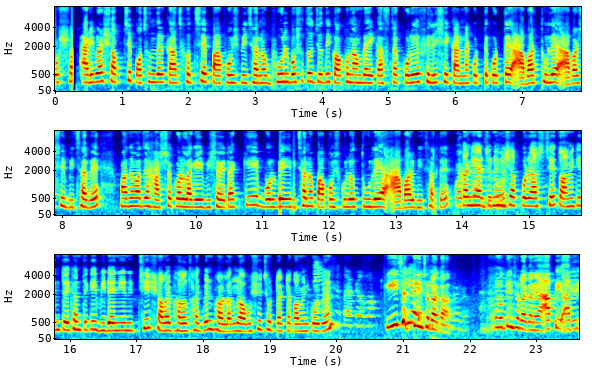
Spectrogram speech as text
ওর সব আরিবার সবচেয়ে পছন্দের কাজ হচ্ছে পাপোশ বিছানো। ভুলবশত যদি কখন আমরা এই কাজটা করে ফেলি সে কান্না করতে করতে আবার তুলে আবার সে বিছাবে। মাঝে মাঝে হাস্যকর লাগে এই বিষয়টা। কে বলবে এই বিছানো পাপোশগুলো তুলে আবার বিছাতে? টাকা নেওয়ার জন্য হিসাব করে আসছে। তো আমি কিন্তু এখান থেকেই বিদায় নিয়ে নিচ্ছি। সবাই ভালো থাকবেন। ভালো লাগলে অবশ্যই ছোট্ট একটা কমেন্ট করবেন। কি তিনশো টাকা? কোনো তিনশো টাকা নেই। আপি আপি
